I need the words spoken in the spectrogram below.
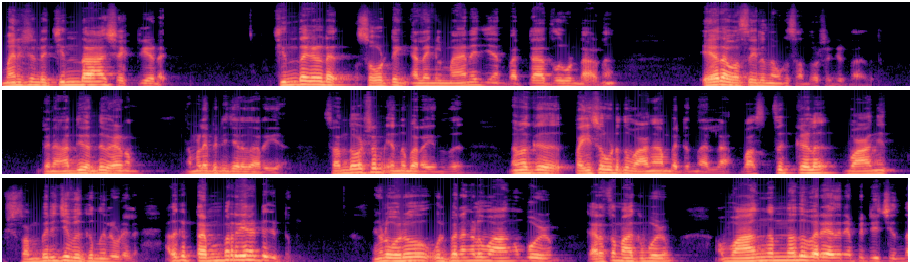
മനുഷ്യന്റെ ചിന്താശക്തിയുടെ ചിന്തകളുടെ സോർട്ടിങ് അല്ലെങ്കിൽ മാനേജ് ചെയ്യാൻ പറ്റാത്തത് കൊണ്ടാണ് ഏതവസ്ഥയിലും നമുക്ക് സന്തോഷം കിട്ടാതെ പിന്നെ ആദ്യം എന്ത് വേണം? നമ്മളെപ്പറ്റി ചിലത് അറിയുക. സന്തോഷം എന്ന് പറയുന്നത് നമുക്ക് പൈസ കൊടുത്ത് വാങ്ങാൻ പറ്റുന്നതല്ല. വസ്തുക്കൾ വാങ്ങി സംഭരിച്ച് വെക്കുന്നതിലൂടെയല്ല അതൊക്കെ ടെമ്പററി ആയിട്ട് കിട്ടും. നിങ്ങൾ ഓരോ ഉൽപ്പന്നങ്ങൾ വാങ്ങുമ്പോഴും കരസ്ഥമാക്കുമ്പോഴും വാങ്ങുന്നത് വരെ അതിനെപ്പറ്റി ചിന്ത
